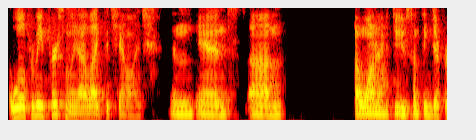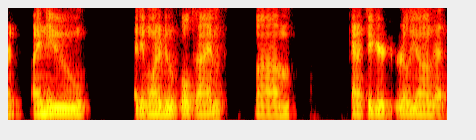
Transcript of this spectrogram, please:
Well, for me personally, I like the challenge, and and um, I wanted to do something different. I knew I didn't want to do it full time. Um, kind of figured early on that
